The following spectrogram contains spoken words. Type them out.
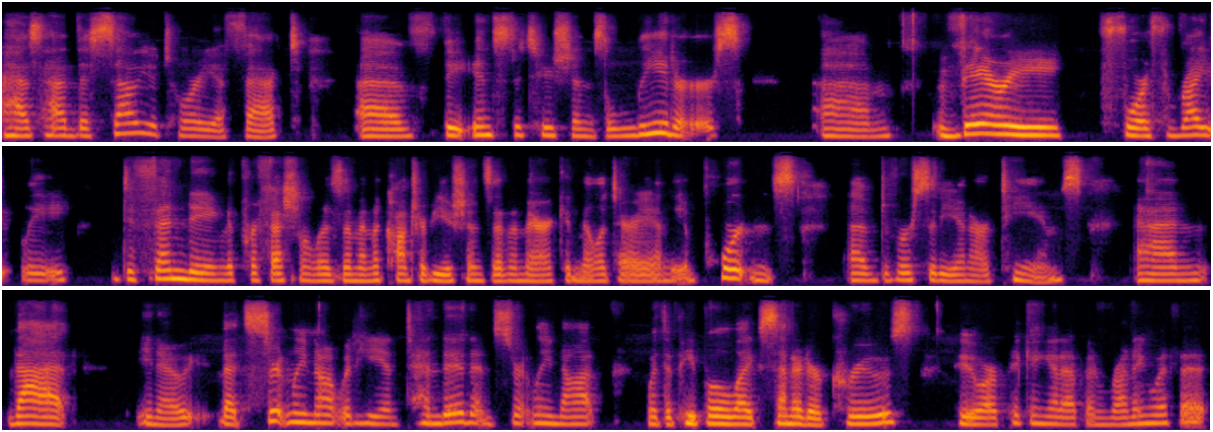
has had the salutary effect of the institution's leaders um, very forthrightly defending the professionalism and the contributions of American military and the importance of diversity in our teams. And that you know, that's certainly not what he intended, and certainly not what the people like Senator Cruz who are picking it up and running with it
